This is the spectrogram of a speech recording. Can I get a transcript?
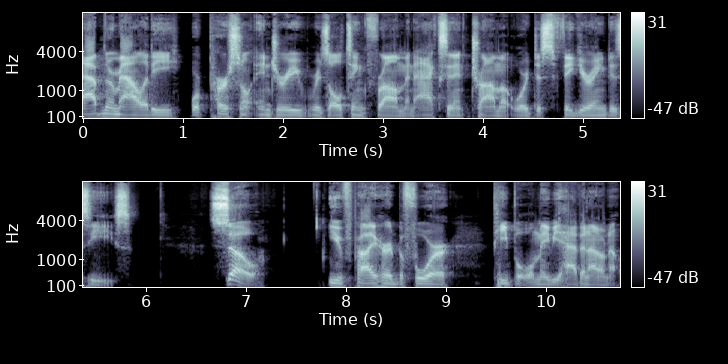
abnormality, or personal injury resulting from an accident, trauma, or disfiguring disease. So, you've probably heard before people, maybe you haven't, I don't know.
